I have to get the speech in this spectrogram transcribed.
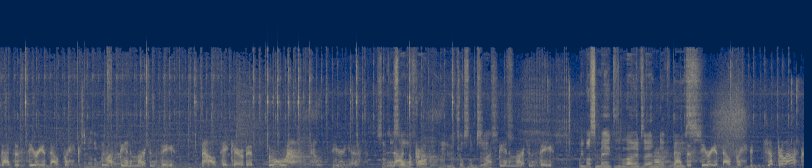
That's a serious outbreak. Get another way Must be an emergency. I'll take care of it. Ooh, sounds serious. So close Not to level a 4. problem. We need to go kill some stuff. Must be an emergency. We must make the lives end of these. That's a serious outbreak. Just relax.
